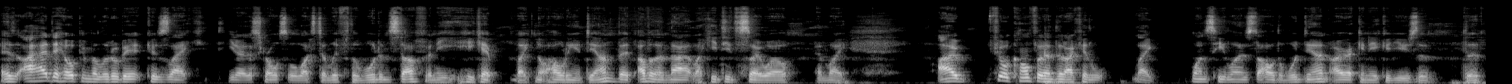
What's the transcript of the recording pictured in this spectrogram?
As I had to help him a little bit because, like, you know, the scroll saw likes to lift the wood and stuff, and he, he kept like not holding it down. But other than that, like, he did so well, and like, I feel confident that I could like once he learns to hold the wood down, I reckon he could use the the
